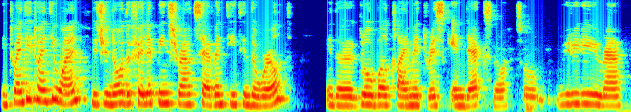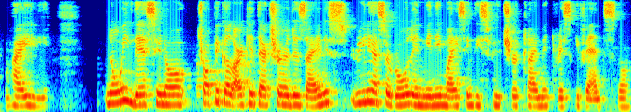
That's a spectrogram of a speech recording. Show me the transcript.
In 2021, did you know the Philippines ranked 17th in the world in the Global Climate Risk Index? No, so we really rank highly. Knowing this, you know, tropical architectural design is really has a role in minimizing these future climate risk events. No,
